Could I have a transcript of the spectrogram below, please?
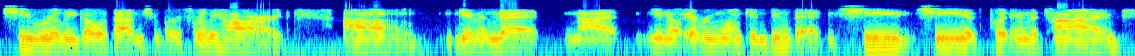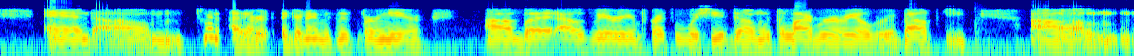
She really goes out and she works really hard. Um, given that, not you know everyone can do that. She she has put in the time, and um, I think her name is Miss Bernier. Uh, but I was very impressed with what she had done with the library over at Bowsky. Um,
